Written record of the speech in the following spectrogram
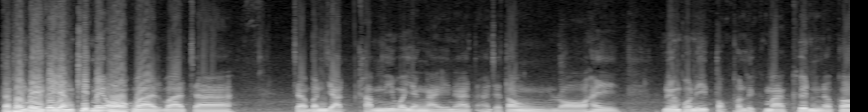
แต่ผมเองก็ยังคิดไม่ออกว่าว่าจะจะบัญญัติคำนี้ว่ายังไงนะ อาจจะต้องรอให้เรื่องพวกนี้ตกผลึกมากขึ้น แล้วก็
